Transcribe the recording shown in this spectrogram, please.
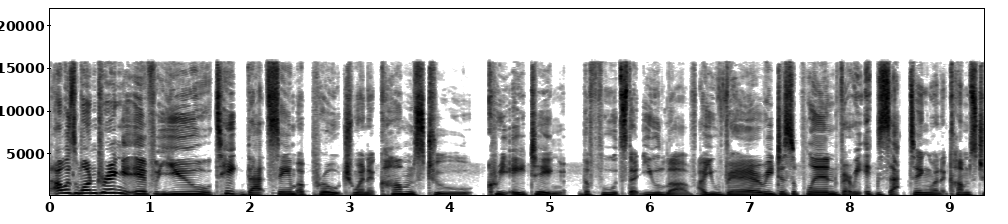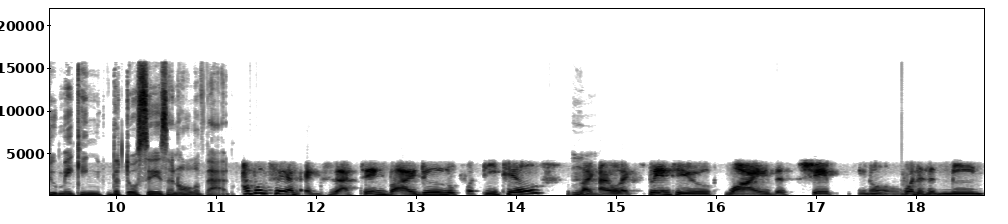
I was wondering if you take that same approach when it comes to creating the foods that you love. Are you very mm-hmm. disciplined, very exacting when it comes to making the doses and all of that? I won't say I'm exacting, but I do look for details. Mm. Like I will explain to you why this shape, you know, what does it mean?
